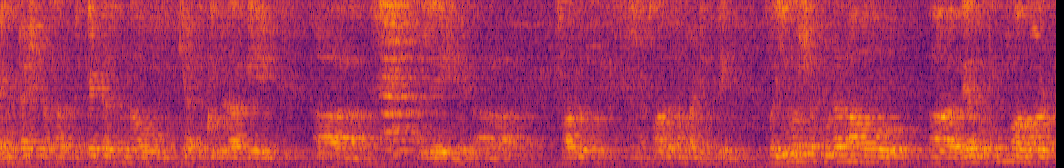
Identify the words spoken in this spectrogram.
ವೆಂಕಟೇಶ್ ಪ್ರಸಾದ್ ಕ್ರಿಕೆಟರ್ಸ್ ನಾವು ಮುಖ್ಯ ಅತಿಥಿಗಳಾಗಿ ಅಲ್ಲಿ ಸ್ವಾಗತಿಸಿ ಸ್ವಾಗತ ಮಾಡಿದ್ವಿ. ಸೊ ಈ ವರ್ಷ ಕೂಡ ನಾವು we are looking forward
